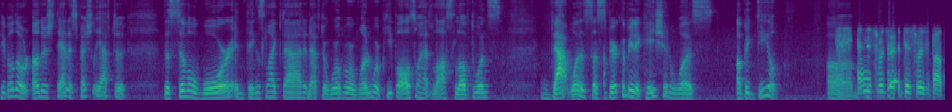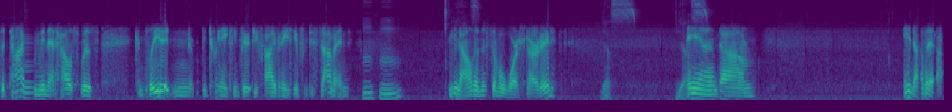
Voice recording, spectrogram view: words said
People don't understand, especially after the Civil War and things like that, and after World War One, where people also had lost loved ones. That was a spirit communication was a big deal. Um, And this was this was about the time. I mean, that house was completed in between 1855 and 1857. Mm-hmm. You know, then the Civil War started, yes. Yes. and um, you know that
